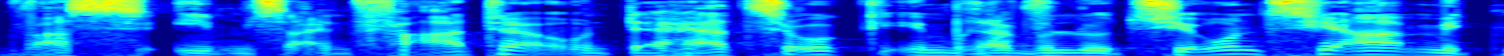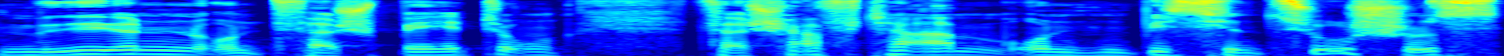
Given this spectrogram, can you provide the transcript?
was ihm sein Vater und der Herzog im Revolutionsjahr mit Mühen und Verspätung verschafft haben und ein bisschen Zuschuss,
